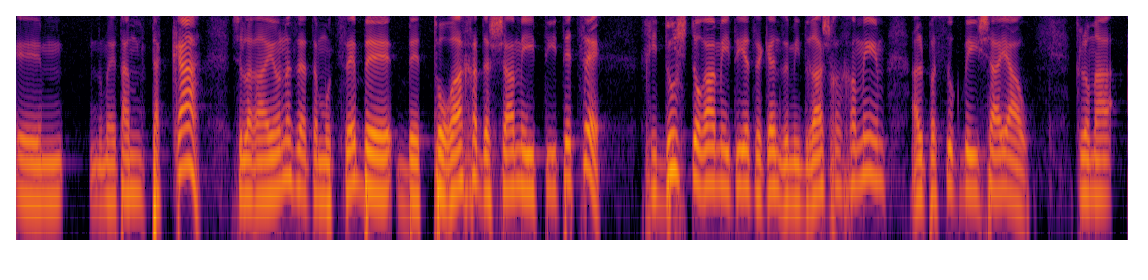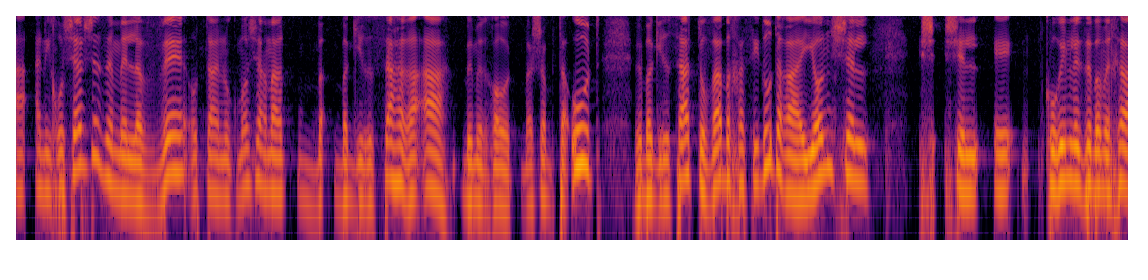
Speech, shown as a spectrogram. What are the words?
אה, זאת אומרת, המתקה של הרעיון הזה אתה מוצא בתורה חדשה מאיתי תצא. חידוש תורה מאיתי יצא, כן, זה מדרש חכמים על פסוק בישעיהו. כלומר, אני חושב שזה מלווה אותנו, כמו שאמרת, בגרסה הרעה, במרכאות, בשבתאות, ובגרסה הטובה בחסידות, הרעיון של של, אה, קוראים לזה במחקר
